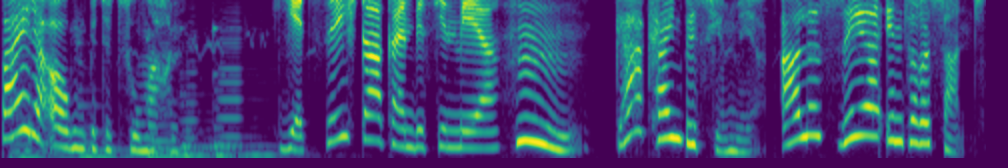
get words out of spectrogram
Beide Augen bitte zumachen. Jetzt sehe ich gar kein bisschen mehr. Hm, gar kein bisschen mehr. Alles sehr interessant.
